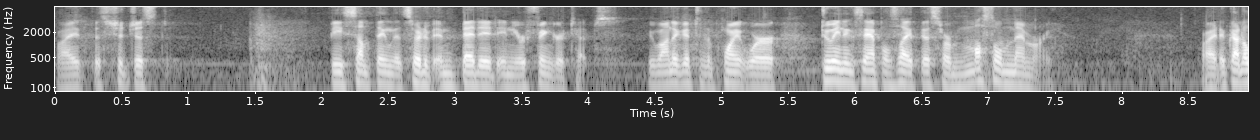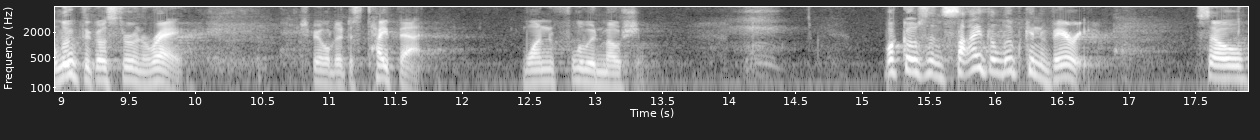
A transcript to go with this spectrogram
right? This should just be something that's sort of embedded in your fingertips. You want to get to the point where doing examples like this are muscle memory, right? I've got a loop that goes through an array. You should be able to just type that. One fluid motion. What goes inside the loop can vary. So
